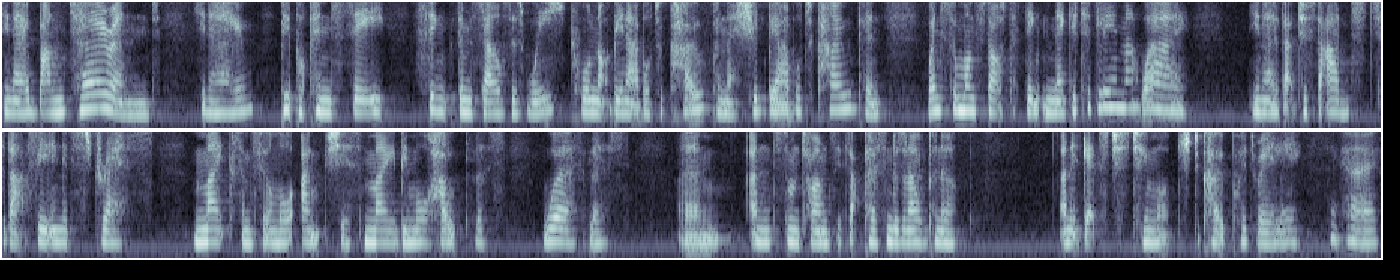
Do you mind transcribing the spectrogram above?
you know, banter and, you know, people can see, think themselves as weak or not being able to cope and they should be able to cope. And when someone starts to think negatively in that way, you know, that just adds to that feeling of stress, makes them feel more anxious, maybe more hopeless, worthless. Um, and sometimes if that person doesn't open up and it gets just too much to cope with, really. Okay.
